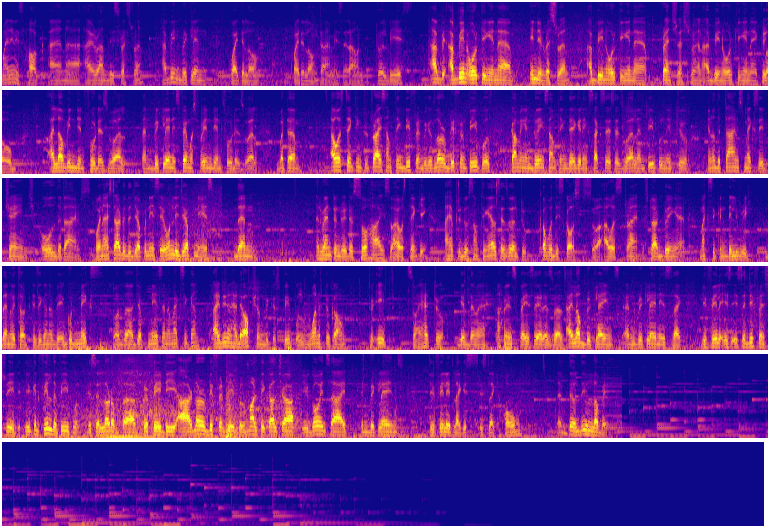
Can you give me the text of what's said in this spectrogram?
My name is Hawk and uh, I run this restaurant. I've been in Brick Lane quite a long, quite a long time. It's around 12 years. I've been, I've been working in an Indian restaurant. I've been working in a French restaurant. I've been working in a club. I love Indian food as well, and Brick Lane is famous for Indian food as well. But um, I was thinking to try something different because a lot of different people coming and doing something, they're getting success as well, and people need to you know the times makes it change all the times. When i started with the japanese say only japanese then rental rate is so high so i was thinking i have to do something else as well to cover this cost. So i was trying start doing a mexican delivery. Then we thought is it going to be a good mix for the japanese and a mexican? I didn't have the option because people wanted to come to eat so I had to give them a I mean space here as well. I love Brick Lanes and Brick Lane is like you feel it's, it's a different street. You can feel the people. It's a lot of uh, graffiti, art, a lot of different people, multicultural. You go inside in Brick Lanes, you feel it like it's, it's like home. They'll, you'll love it.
